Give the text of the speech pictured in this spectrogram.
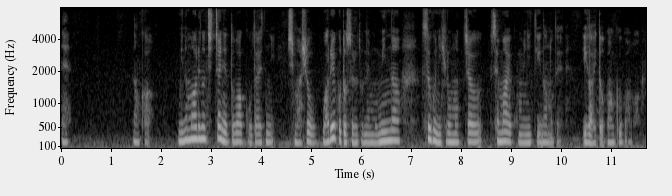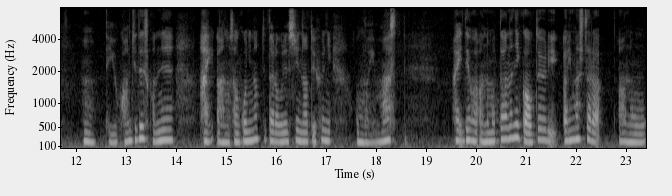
ねなんか身の回りのちっちゃいネットワークを大事にしましょう。悪いことするとねもうみんなすぐに広まっちゃう狭いコミュニティなので意外とバンクーバーは。うんっていう感じですかね。はいあの参考になってたら嬉しいなというふうに思います。はいではあのまた何かお便りありましたらあの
